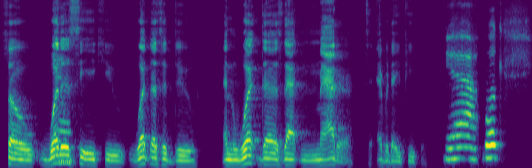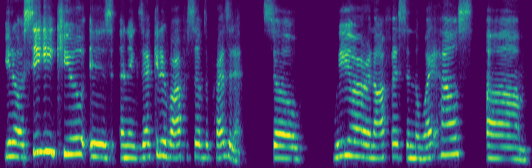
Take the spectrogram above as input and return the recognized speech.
So, what yeah. is CEQ? What does it do? And what does that matter to everyday people? Yeah, well, you know, CEQ is an executive office of the president. So, we are an office in the White House. Um,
